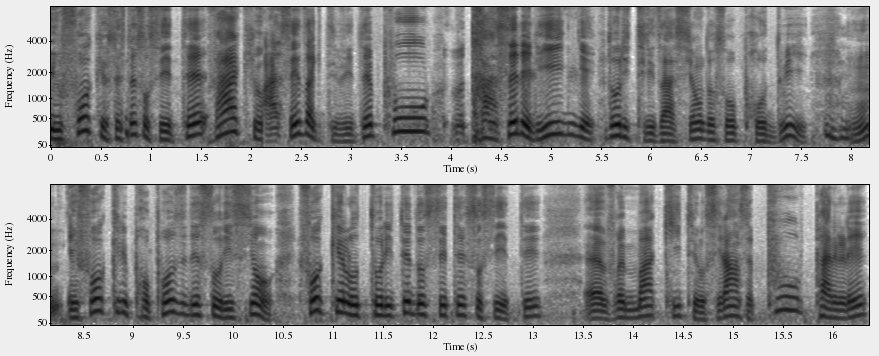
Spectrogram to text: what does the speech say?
il faut que cette société vaque à ses activités pour tracer les lignes de l'utilisation de ce produit. Mhm. Il faut qu'il propose des solutions. Il faut que l'autorité de cette société euh, vraiment quitte le silence pour parler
